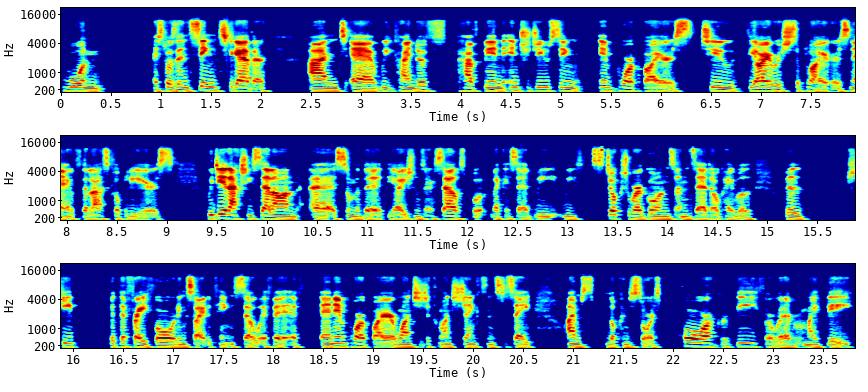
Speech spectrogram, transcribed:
one, I suppose, in sync together. And uh, we kind of have been introducing import buyers to the Irish suppliers now for the last couple of years. we did actually sell on uh, some of the, the items ourselves, but like I said, we we stuck to our guns and said, okay, well, we'll keep with the freight forwarding side of things. So if, if an import buyer wanted to come on to Jenkinson's to say, I'm looking to source pork or beef or whatever it might be,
